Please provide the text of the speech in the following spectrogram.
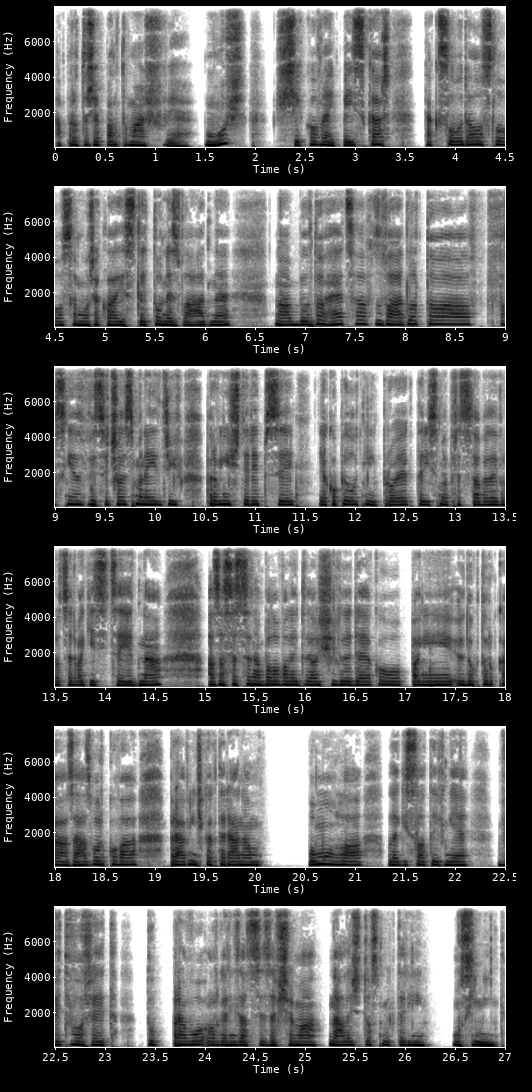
a protože pan Tomáš je muž, šikovný pejskař, tak slovo dalo slovo, jsem mu řekla, jestli to nezvládne. No a byl to hec a zvládl to a vlastně vycvičili jsme nejdřív první čtyři psy jako pilotní projekt, který jsme představili v roce 2001 a zase se nabalovali další lidé jako paní doktorka Zázvorková, právnička, která nám pomohla legislativně vytvořit tu pravou organizaci se všema náležitostmi, který musí mít.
